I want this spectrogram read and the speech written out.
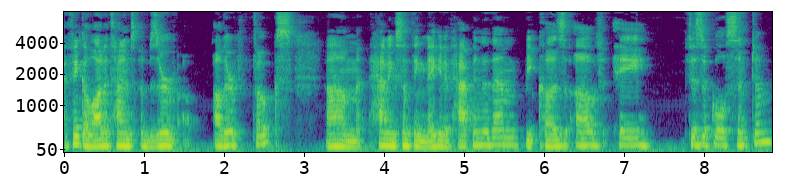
I think, a lot of times observe other folks um, having something negative happen to them because of a physical symptom.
